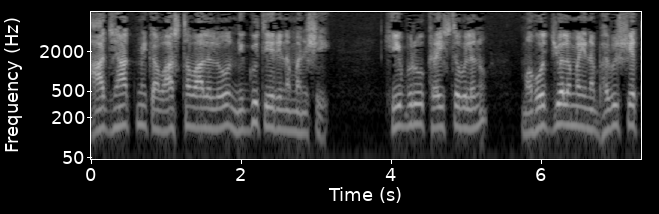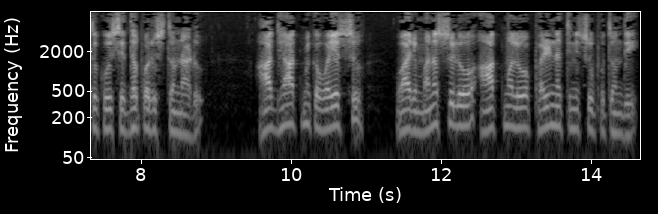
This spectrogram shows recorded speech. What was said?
ఆధ్యాత్మిక వాస్తవాలలో నిగ్గుతేరిన మనిషి. హీబ్రూ క్రైస్తవులను మహోజ్వలమైన భవిష్యత్తుకు సిద్ధపరుస్తున్నాడు. ఆధ్యాత్మిక వయస్సు వారి మనస్సులో ఆత్మలో పరిణతిని చూపుతుంది.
